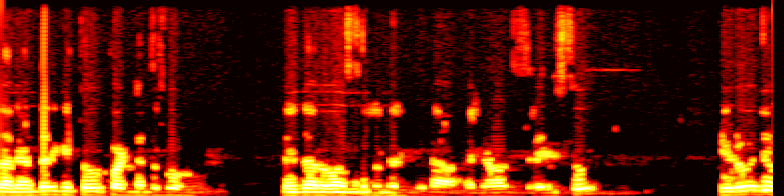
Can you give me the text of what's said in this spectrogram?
దాని అందరికీ తోడ్పడినందుకు నిజాల వాసులందరికీ నా ధన్యవాదాలు తెలియజేస్తూ ఈరోజు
